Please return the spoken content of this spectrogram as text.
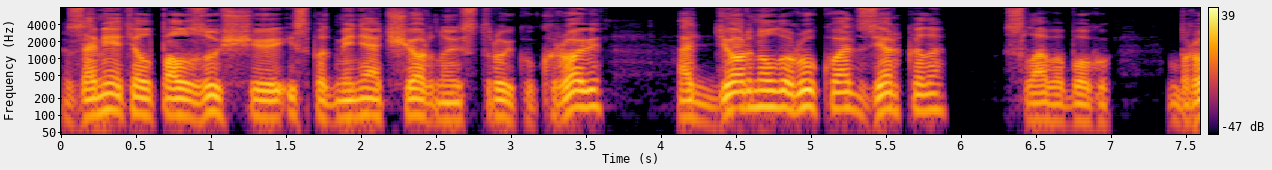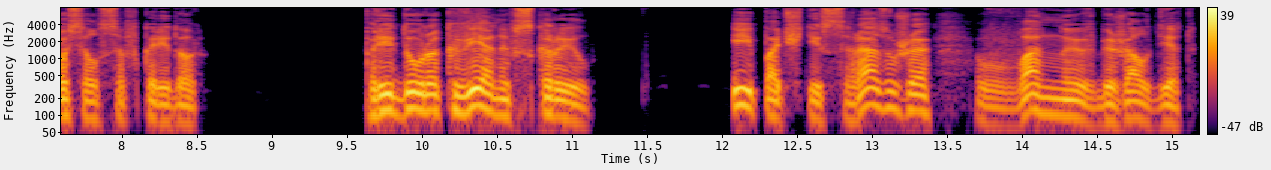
заметил ползущую из-под меня черную струйку крови, отдернул руку от зеркала, слава богу, бросился в коридор. Придурок вены вскрыл. И почти сразу же в ванную вбежал дед.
